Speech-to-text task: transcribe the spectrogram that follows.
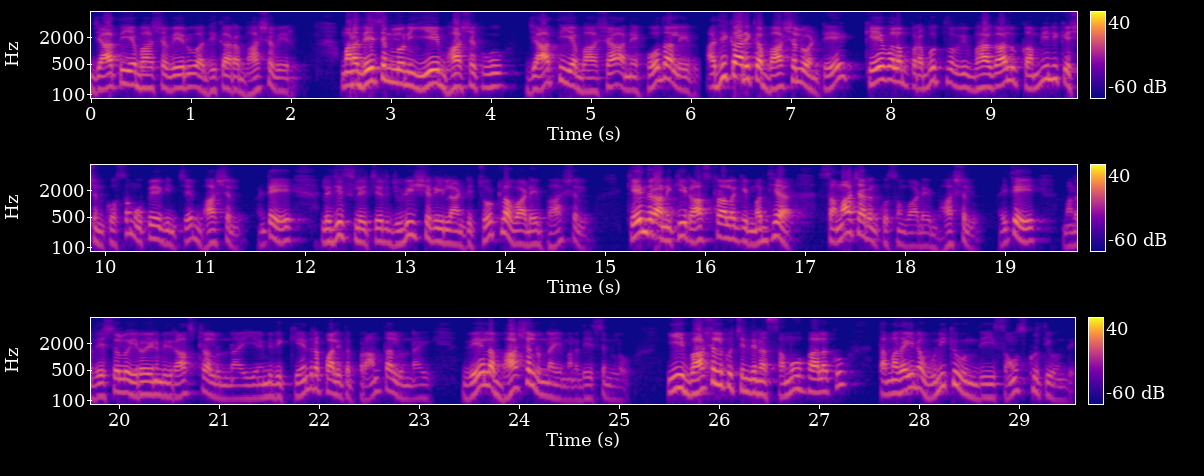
జాతీయ భాష వేరు అధికార భాష వేరు. మన దేశంలోని ఏ భాషకు జాతీయ భాష అనే హోదా లేదు. అధికారిక భాషలు అంటే కేవలం ప్రభుత్వ విభాగాలు కమ్యూనికేషన్ కోసం ఉపయోగించే భాషలు. అంటే లెజిస్లేచర్ జ్యుడిషియరీ లాంటి చోట్ల వాడే భాషలు. కేంద్రానికి రాష్ట్రాలకి మధ్య సమాచారం కోసం వాడే భాషలు. అయితే మన దేశంలో ఇరవై ఎనిమిది రాష్ట్రాలు ఉన్నాయి ఎనిమిది కేంద్రపాలిత ప్రాంతాలు ఉన్నాయి వేల భాషలు ఉన్నాయి మన దేశంలో. ఈ భాషలకు చెందిన సమూహాలకు తమదైన ఉనికి ఉంది సంస్కృతి ఉంది.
